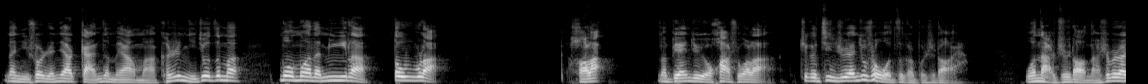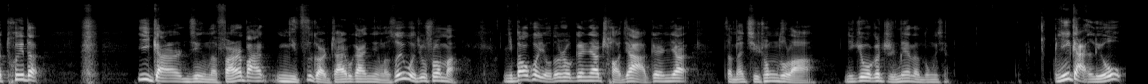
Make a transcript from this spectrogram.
那你说人家敢怎么样吗？可是你就这么默默的眯了兜了，好了，那别人就有话说了。这个靳志源就说我自个儿不知道呀，我哪知道呢？是不是推的 一干二净的，反而把你自个儿摘不干净了？所以我就说嘛，你包括有的时候跟人家吵架，跟人家怎么起冲突了，你给我个纸面的东西，你敢留，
